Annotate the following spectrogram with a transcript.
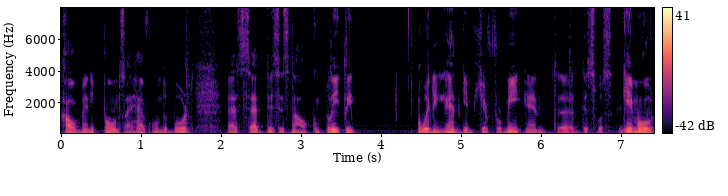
how many pawns I have on the board. As said this is now completely winning endgame here for me and uh, this was game over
